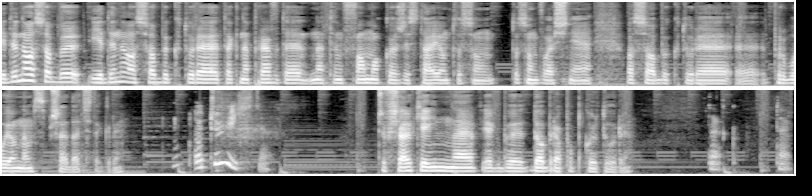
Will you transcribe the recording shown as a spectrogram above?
Jedyne osoby, jedyne osoby, które tak naprawdę na tym FOMO korzystają, to są, to są właśnie osoby, które e, próbują nam sprzedać te gry. Oczywiście. Czy wszelkie inne jakby dobra popkultury. Tak, tak.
